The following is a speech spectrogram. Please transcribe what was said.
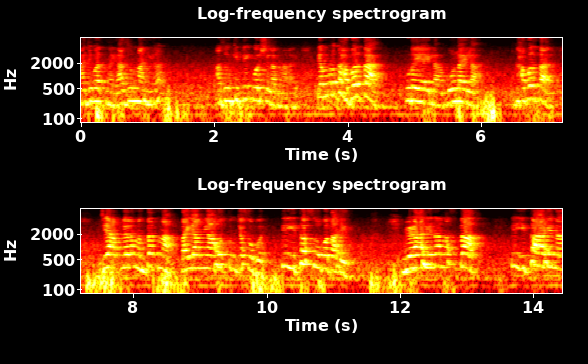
अजिबात नाही. अजून नाही हं. अजून कितीक वर्ष लागणार आहे? त्यामुळं घाबरतात पुढे यायला बोलायला. घाबरतात. जे आपल्याला म्हणतात ना ताई आम्ही आहोत तुमच्यासोबत ते इथंच सोबत आहेत. वेळ आली ना नसतात. ते इथं आहे ना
